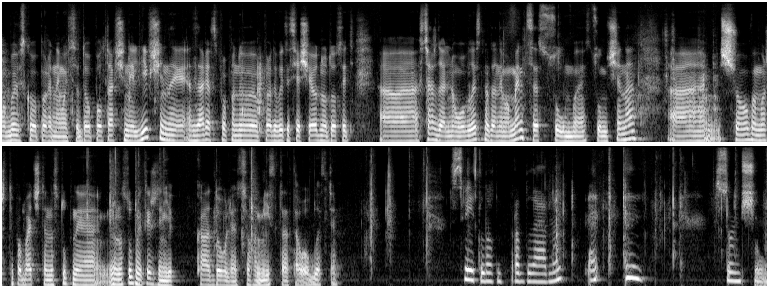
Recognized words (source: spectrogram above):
Обов'язково повернемося до Полтавщини і Львівщини. Зараз пропоную продивитися ще одну досить страждальну область на даний момент. Це Суми, Сумщина. Що ви можете побачити наступне, на наступний тиждень, яка доля цього міста та області? Світло проблеми. Сумщина.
